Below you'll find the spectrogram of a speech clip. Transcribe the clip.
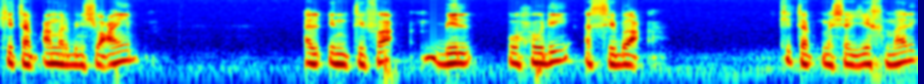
كتاب عمر بن شعيب الانتفاع بالأحود السباع. كتاب مشايخ مالك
